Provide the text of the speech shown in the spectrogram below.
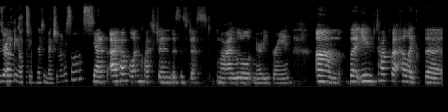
is there anything else you wanted to mention, Renaissance? Yes, I have one question. This is just my little nerdy brain. Um, but you talked about how like the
